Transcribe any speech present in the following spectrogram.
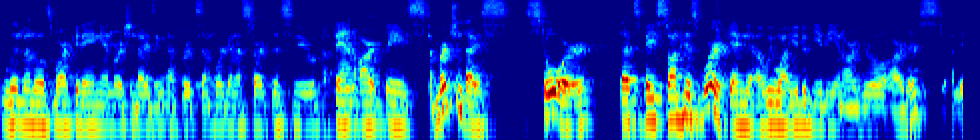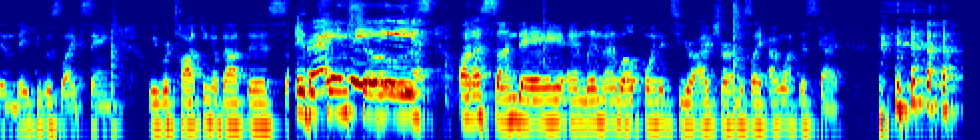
Lin Manuel's marketing and merchandising efforts, and we're gonna start this new fan art-based merchandise store that's based on his work, and uh, we want you to be the inaugural artist." And they, he was like saying, "We were talking about this in between shows on a Sunday, and Lin Manuel pointed to your eye chart and was like, "I want this guy,"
